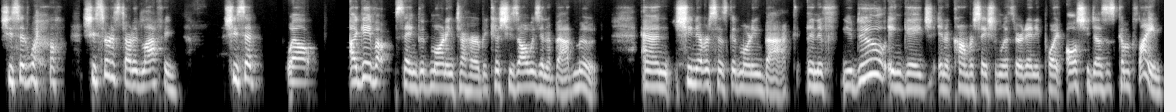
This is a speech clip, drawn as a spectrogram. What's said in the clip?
She said, Well, she sort of started laughing. She said, Well, I gave up saying good morning to her because she's always in a bad mood. And she never says good morning back. And if you do engage in a conversation with her at any point, all she does is complain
